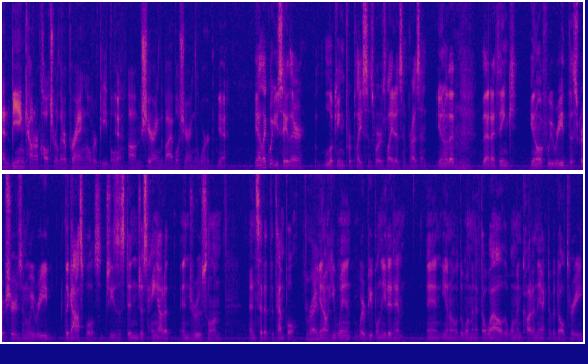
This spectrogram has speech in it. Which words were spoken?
and being countercultural. They're praying over people, Yeah. um, sharing the Bible, sharing the Word. Yeah, yeah, I like what you say there. Looking for places where His light isn't present. You know that Mhm. that I think you know if we read the scriptures and we read the Gospels, Jesus didn't just hang out at, in Jerusalem and sit at the temple. Right. You know, he went where people needed him, and you know the woman at the well, the woman caught in the act of adultery,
